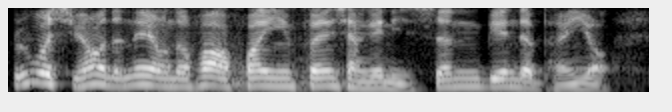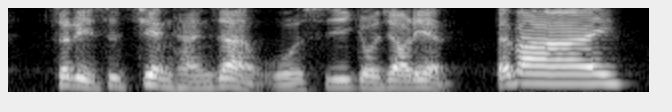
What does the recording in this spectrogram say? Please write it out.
如果喜欢我的内容的话，欢迎分享给你身边的朋友。这里是健谈站，我是一狗教练，拜拜。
